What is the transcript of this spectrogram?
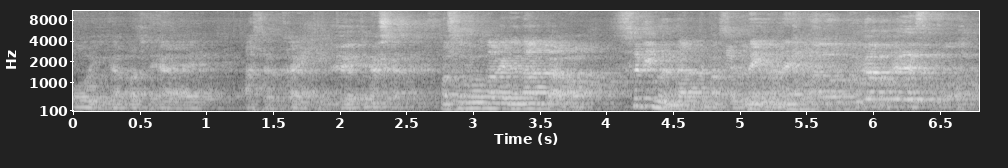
大いに頑張って、えー汗をかいていただきました。まあ、そのおかげで、なんかあの、スリムになってますよね、今ね。あの、ふかふかですもん。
